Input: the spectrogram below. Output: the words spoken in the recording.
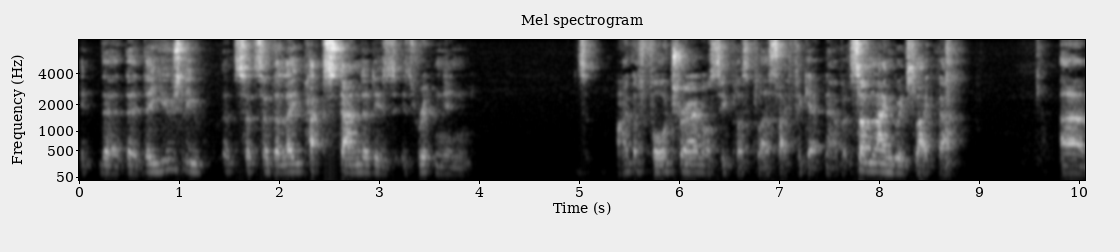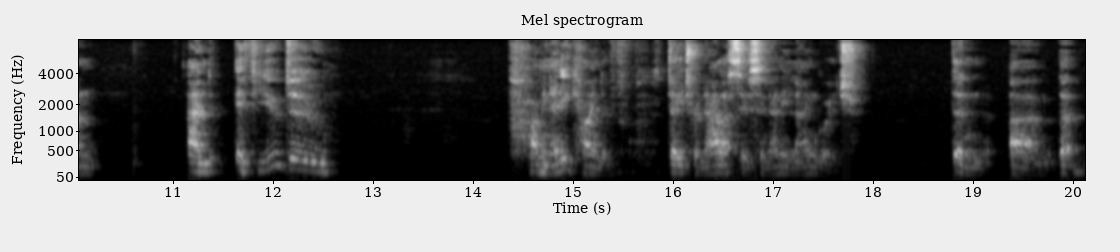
it, they're, they're, they're, usually so, so the LAPACK standard is is written in either Fortran or C++, I forget now, but some language like that. Um, and if you do, I mean, any kind of data analysis in any language, then um, that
